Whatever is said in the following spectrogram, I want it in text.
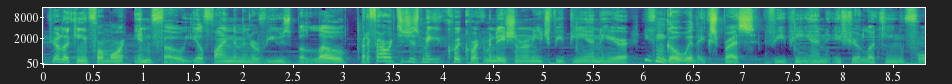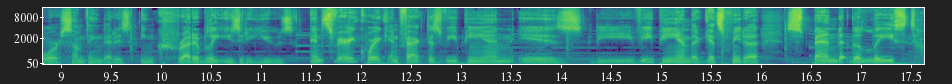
if you're looking for more info, you'll find them in the reviews below. But if I were to just make a quick recommendation on each VPN here, you can go with ExpressVPN if you're looking for something that is incredibly easy to use. And it's very quick. In fact, this VPN is the VPN that gets me to spend the least time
